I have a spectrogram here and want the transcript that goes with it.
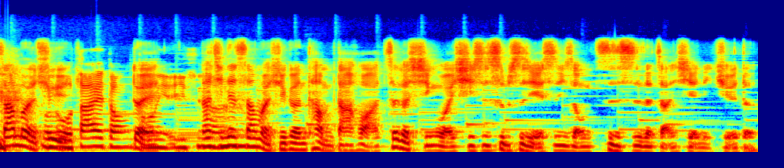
Summer 去 对懂意思。那今天嗯 Summer 去跟 Tom 搭话，这个行为其实是不是也是一种自私的展现？你觉得？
